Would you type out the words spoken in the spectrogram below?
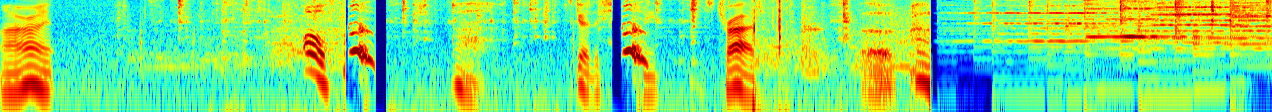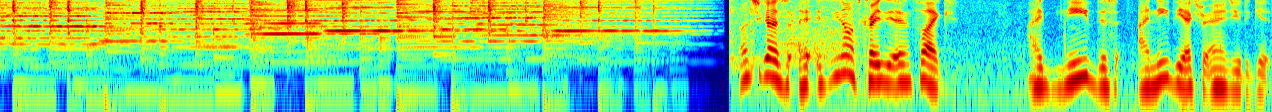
All right. Oh, f- scared the me. It's trash. Don't you guys? You know what's crazy? It's like, I need this. I need the extra energy to get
